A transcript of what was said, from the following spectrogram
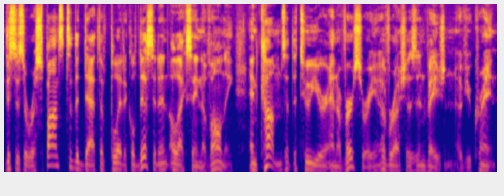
This is a response to the death of political dissident Alexei Navalny and comes at the two year anniversary of Russia's invasion of Ukraine.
